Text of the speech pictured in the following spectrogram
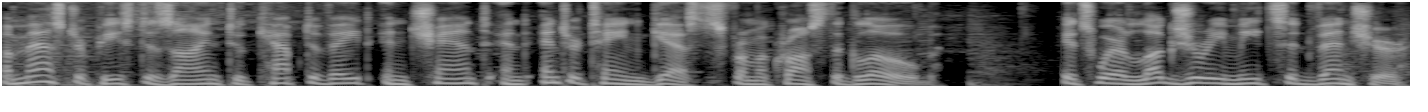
A masterpiece designed to captivate, enchant, and entertain guests from across the globe. It's where luxury meets adventure,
